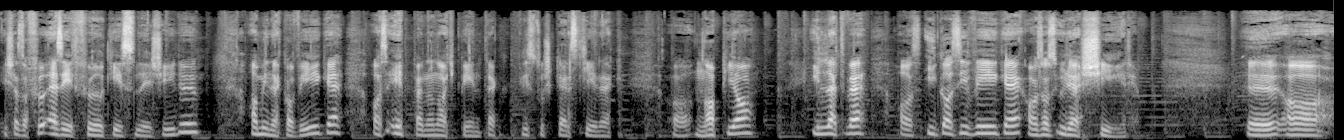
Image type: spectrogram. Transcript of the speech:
és ez a föl, ezért fölkészülési idő, aminek a vége az éppen a nagypéntek, Krisztus keresztjének a napja, illetve az igazi vége az az üres sír. A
